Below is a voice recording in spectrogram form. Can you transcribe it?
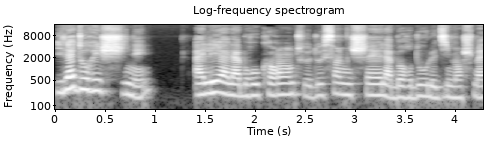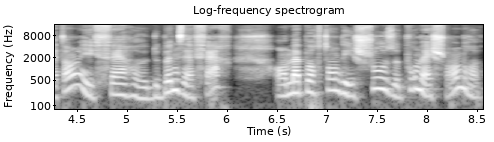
Il adorait chiner, aller à la brocante de Saint-Michel à Bordeaux le dimanche matin et faire euh, de bonnes affaires en m'apportant des choses pour ma chambre,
